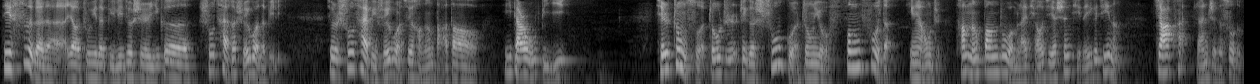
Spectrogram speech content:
第四个的要注意的比例就是一个蔬菜和水果的比例，就是蔬菜比水果最好能达到一点五比一。其实众所周知，这个蔬果中有丰富的营养物质，它们能帮助我们来调节身体的一个机能，加快燃脂的速度。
